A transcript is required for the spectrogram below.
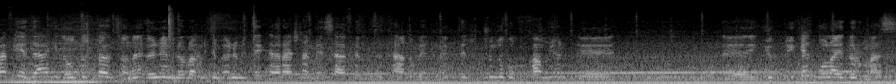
Trafiğe dahil olduktan sonra önemli olan bizim önümüzdeki araçla mesafemizi takip etmektir. Çünkü bu kamyon e, e, yüklüyken kolay durmaz.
